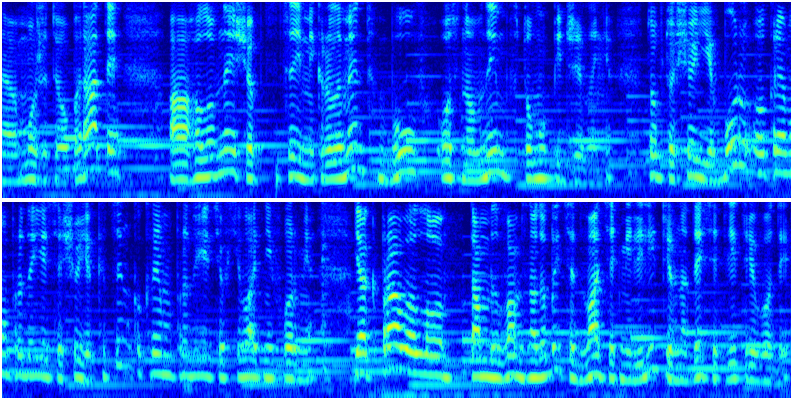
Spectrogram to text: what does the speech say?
е, можете обирати. А головне, щоб цей мікроелемент був основним в тому підживленні. Тобто, що є бор окремо продається, що є кицинк окремо продається в хілатній формі. Як правило, там вам знадобиться 20 мл на 10 літрів води.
